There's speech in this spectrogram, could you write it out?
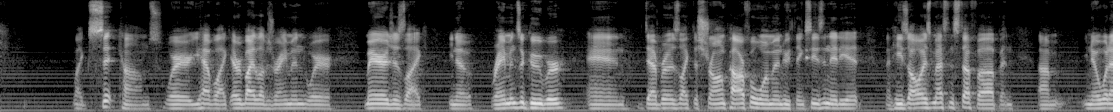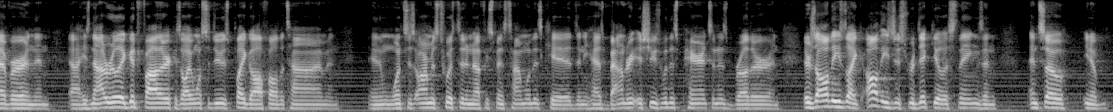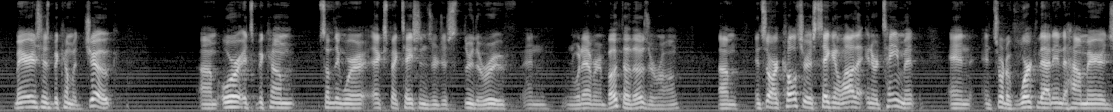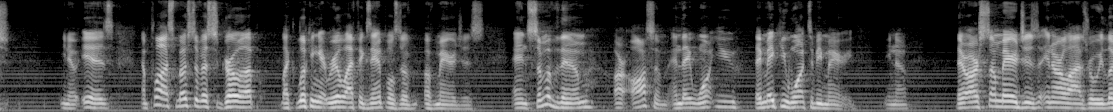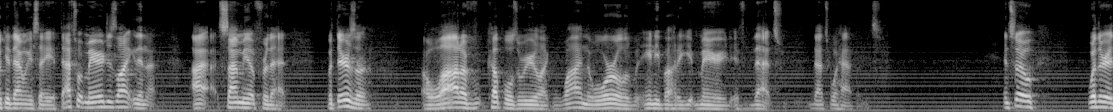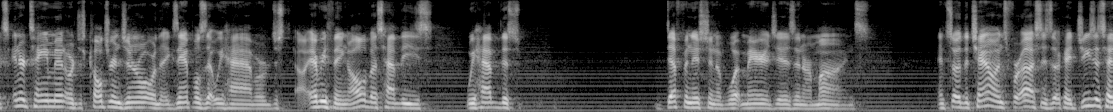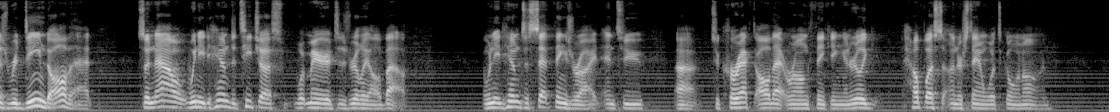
like sitcoms where you have like Everybody Loves Raymond, where marriage is like you know Raymond's a goober and Deborah is like the strong, powerful woman who thinks he's an idiot, and he's always messing stuff up, and um, you know whatever, and then uh, he's not really a good father because all he wants to do is play golf all the time, and and once his arm is twisted enough, he spends time with his kids, and he has boundary issues with his parents and his brother, and there's all these like all these just ridiculous things, and and so you know, marriage has become a joke, um, or it's become something where expectations are just through the roof and, and whatever, and both of those are wrong. Um, and so our culture has taken a lot of that entertainment and and sort of worked that into how marriage, you know, is. And plus, most of us grow up like looking at real life examples of, of marriages and some of them are awesome and they want you they make you want to be married you know there are some marriages in our lives where we look at that and we say if that's what marriage is like then I, I sign me up for that but there's a a lot of couples where you're like why in the world would anybody get married if that's that's what happens. And so, whether it's entertainment or just culture in general or the examples that we have or just uh, everything, all of us have these, we have this definition of what marriage is in our minds. And so the challenge for us is okay, Jesus has redeemed all that. So now we need him to teach us what marriage is really all about. And we need him to set things right and to, uh, to correct all that wrong thinking and really help us to understand what's going on.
